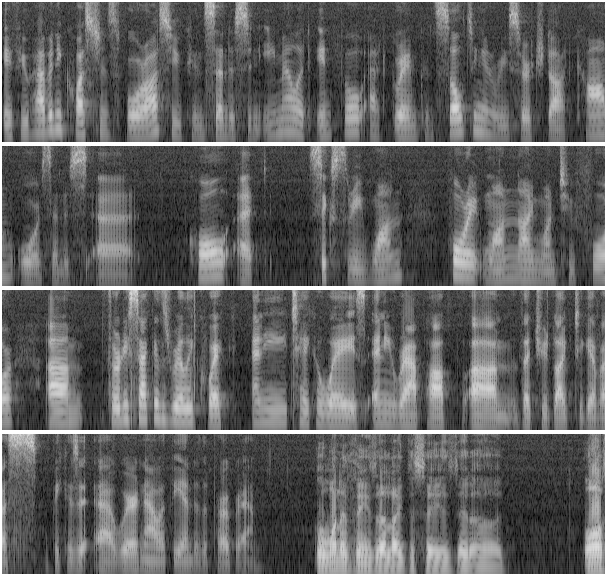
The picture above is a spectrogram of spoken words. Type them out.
If you have any questions for us, you can send us an email at info at grahamconsultingandresearch.com or send us a call at 631-481-9124. Um, 30 seconds really quick. Any takeaways, any wrap up um, that you'd like to give us because uh, we're now at the end of the program? Well, one of the things I'd like to say is that uh, all,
